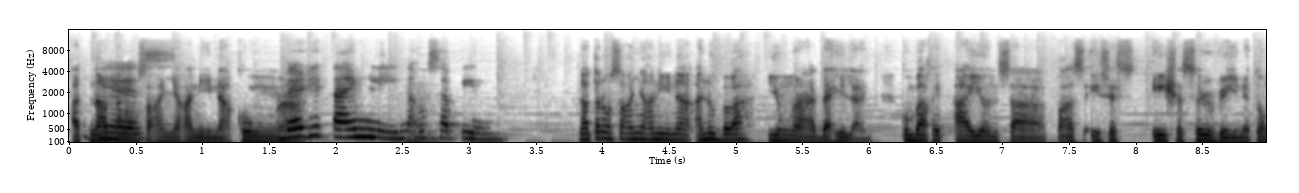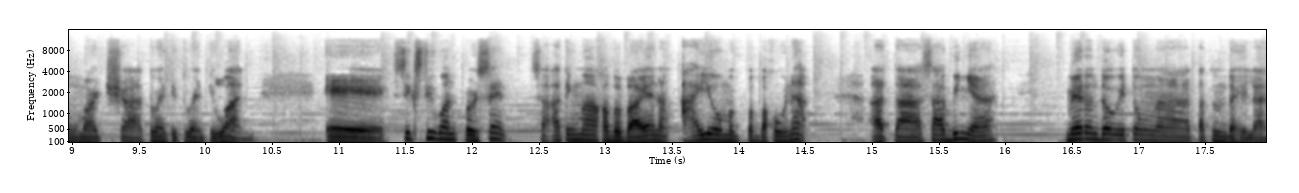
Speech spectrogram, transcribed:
at natanong Yes. sa kanya kanina kung ah, Very timely na Mm. usapin. natanong sa kanya kanina ano ba yung ah, dahilan kung bakit ayon sa Pulse Asia, Asia survey nitong March ah, 2021 eh 61% sa ating mga kababayan ang ayaw magpabakuna at ah, sabi niya meron daw itong ah, tatlong dahilan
